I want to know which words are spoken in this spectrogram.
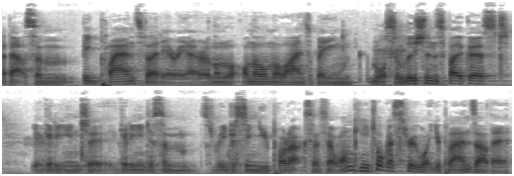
about some big plans for that area on the, on the lines of being more solutions focused. You're getting into getting into some sort of interesting new products and so on. Can you talk us through what your plans are there?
